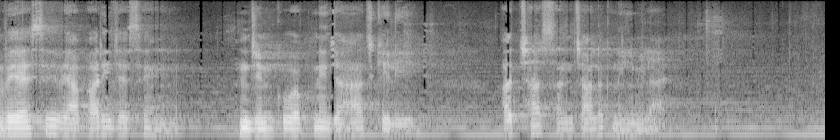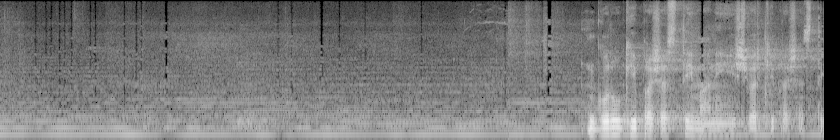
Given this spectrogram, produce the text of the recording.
वे ऐसे व्यापारी जैसे हैं जिनको अपने जहाज़ के लिए अच्छा संचालक नहीं मिला है। गुरु की प्रशस्ति माने, ईश्वर की प्रशस्ति।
